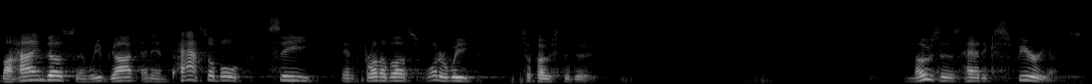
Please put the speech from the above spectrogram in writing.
behind us, and we've got an impassable sea in front of us. What are we supposed to do? Moses had experience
